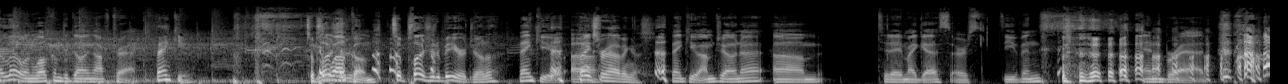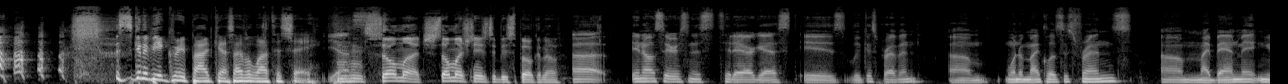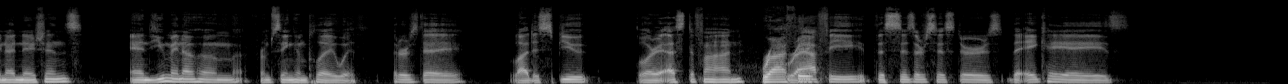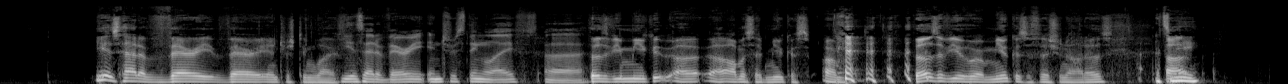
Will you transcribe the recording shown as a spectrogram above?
Hello and welcome to Going Off Track. Thank you. It's a pleasure. welcome. it's a pleasure to be here, Jonah. Thank you. Uh, Thanks for having us. Thank you. I'm Jonah. Um, today my guests are Stevens and Brad. This is going to be a great podcast. I have a lot to say. Yes. So much, so much needs to be spoken of. Uh, in all seriousness, today our guest is Lucas Previn, um, one of my closest friends, um, my bandmate in United Nations, and you may know him from seeing him play with Thursday, La Dispute, Gloria Estefan, Raffi. Raffi, the Scissor Sisters, the AKAs. he has had a very, very interesting life. He has had a very interesting life. Uh, Those of you mucus, uh, uh, I almost said mucus. Um, those of you who are mucus aficionados, That's Uh, me.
